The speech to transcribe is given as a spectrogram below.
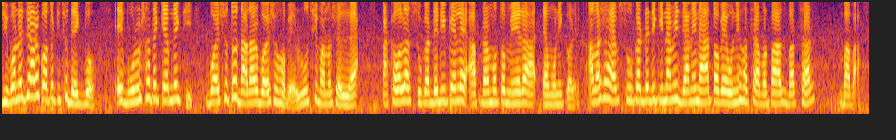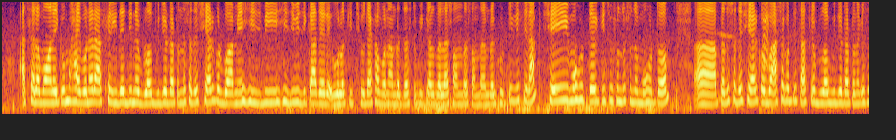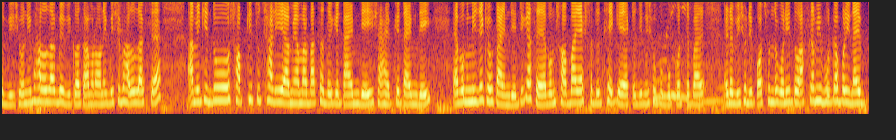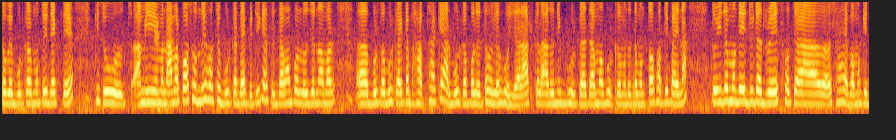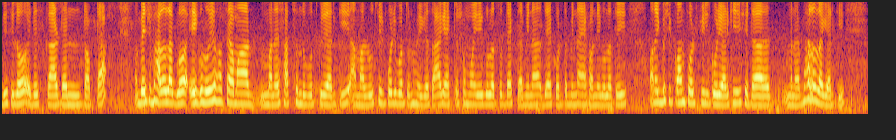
জীবনে যে আর কত কিছু দেখব? এই বুড়োর সাথে কেমনে কি? বয়সে তো দাদার বয়সে হবে, রুচি মানুষের। টাকাওয়ালা সুগার ডেডি পেলে আপনার মতো মেয়েরা এমনই করে। আমার সাহেব সুগার ডেডি কিনা আমি জানি না, তবে উনি হচ্ছে আমার পাঁচ বাচ্চার বাবা। আসসালামু আলাইকুম, ভাই বোনেরা। আজকের ঈদের দিনের ব্লগ ভিডিওটা আপনাদের সাথে শেয়ার করব। আমি হিজবি হিজিবিজি কাজের এগুলো কিছু দেখাবো না। আমরা জাস্ট বিকালবেলা, সন্ধ্যা সন্ধ্যা আমরা ঘুরতে গেছিলাম। সেই মুহূর্তের কিছু সুন্দর সুন্দর মুহূর্ত আপনাদের সাথে শেয়ার করব। আশা করতেছি আজকের ব্লগ ভিডিওটা আপনাদের কাছে ভীষণই ভালো লাগবে বিকজ আমার অনেক বেশি ভালো লাগছে। আমি কিন্তু সব কিছু ছাড়িয়ে আমি আমার বাচ্চাদেরকে টাইম দেই, সাহেবকে টাইম দেই এবং নিজেকেও টাইম দিই, ঠিক আছে? এবং সবাই একসাথে থেকে একটা জিনিস উপভোগ করতে পারে। এটা ভীষণই পছন্দ করি। তো আজকে আমি বোরকা পরি নাই, তবে বোরকার মতোই দেখতে। কিছু, আমি মানে আমার পছন্দই হচ্ছে বোরকা টাইপের ঠিক আছে? জামা পরলেও যেন আমার বুরকা বোরকা একটা ভাব থাকে, আর বোরকা পরলে তো হলে আর আজকাল আধুনিক ভুরকা জামা বোরকার মধ্যে তেমন তফাতই পাই না। তো ঈদের মধ্যে এই দুইটা ড্রেস হচ্ছে সাহেব আমাকে দিয়েছিল এটা স্কার্ট অ্যান্ড টপটা বেশ ভালো লাগল। এগুলোই হচ্ছে আমার মানে স্বাচ্ছন্দ্য বোধ করি আর কি। আমার রুচির পরিবর্তন হয়ে গেছে। আগে একটা সময় এগুলো তো দেখতামই না, দেয়া করতামই না। এখন এগুলোতেই অনেক বেশি কমফোর্ট ফিল করি আর কি। সেটা মানে ভালো লাগে আর কি।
